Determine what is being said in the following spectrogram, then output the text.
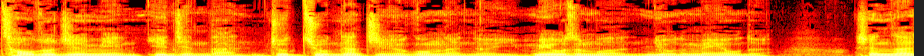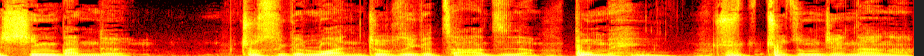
操作界面也简单，就就那几个功能而已，没有什么有的没有的。现在新版的就是一个乱，就是一个杂志啊，不美，就就这么简单啊。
